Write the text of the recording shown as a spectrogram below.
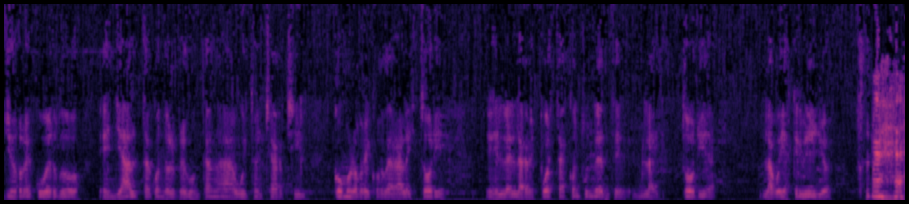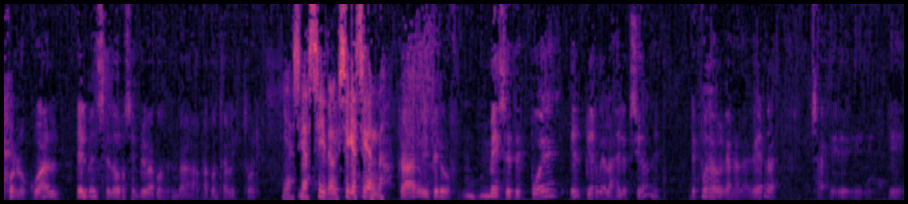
yo recuerdo en Yalta, cuando le preguntan a Winston Churchill cómo lo recordará la historia, la respuesta es contundente, la historia la voy a escribir yo Con lo cual, el vencedor siempre va, a contar la historia. Y así ha sido y sigue siendo. Claro, y, pero meses después, él pierde las elecciones, después de haber ganado la guerra. O sea, eh, eh,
